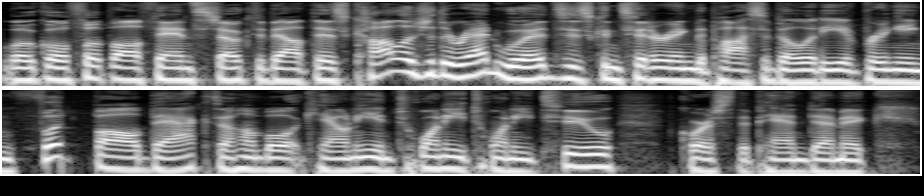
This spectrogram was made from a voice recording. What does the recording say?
Local football fans stoked about this. College of the Redwoods is considering the possibility of bringing football back to Humboldt County in 2022. Course, the pandemic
